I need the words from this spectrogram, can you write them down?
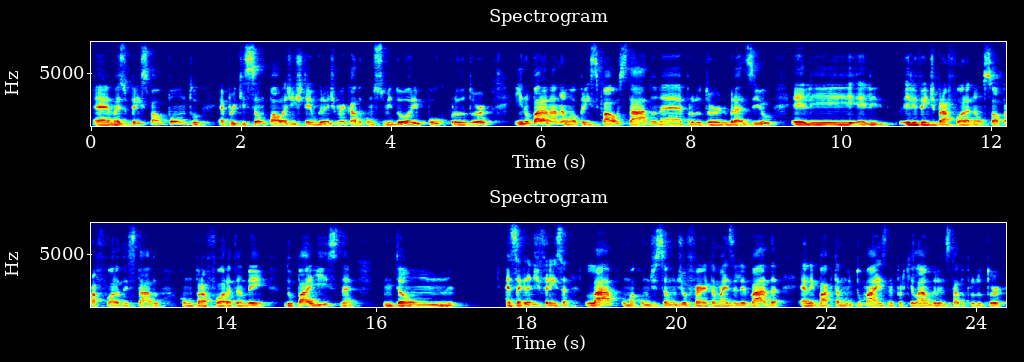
É, mas o principal ponto é porque São Paulo a gente tem um grande mercado consumidor e pouco produtor, e no Paraná não, é o principal estado, né, produtor do Brasil. Ele, ele, ele vende para fora, não só para fora do estado, como para fora também do país, né? Então, essa grande diferença lá, uma condição de oferta mais elevada, ela impacta muito mais, né? Porque lá é um grande estado produtor,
